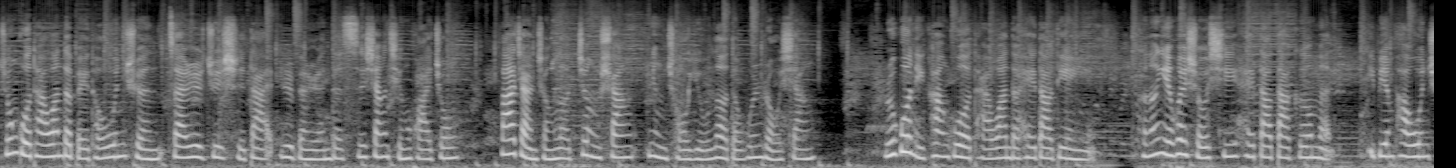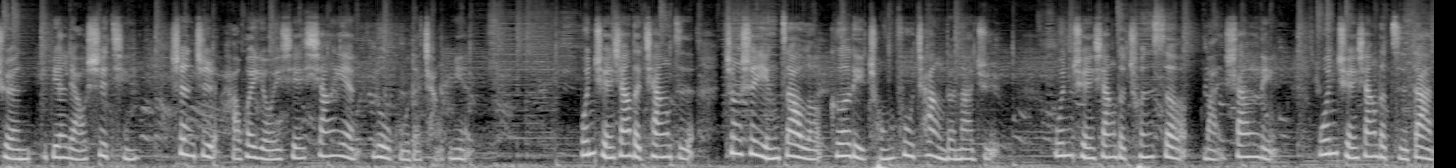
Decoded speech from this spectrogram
中国台湾的北投温泉在日据时代日本人的思乡情怀中，发展成了政商应酬游乐的温柔乡。如果你看过台湾的黑道电影，可能也会熟悉黑道大哥们一边泡温泉一边聊事情，甚至还会有一些香艳露骨的场面。温泉乡的腔子正是营造了歌里重复唱的那句“温泉乡的春色满山岭，温泉乡的子弹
